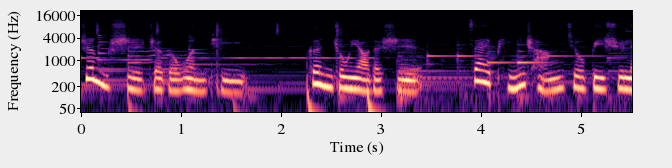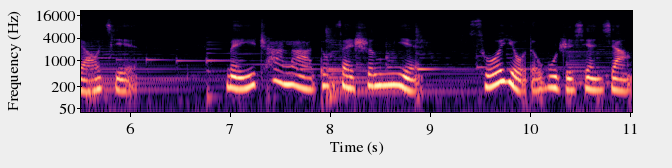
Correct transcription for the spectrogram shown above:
正视这个问题。更重要的是，在平常就必须了解，每一刹那都在生灭，所有的物质现象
